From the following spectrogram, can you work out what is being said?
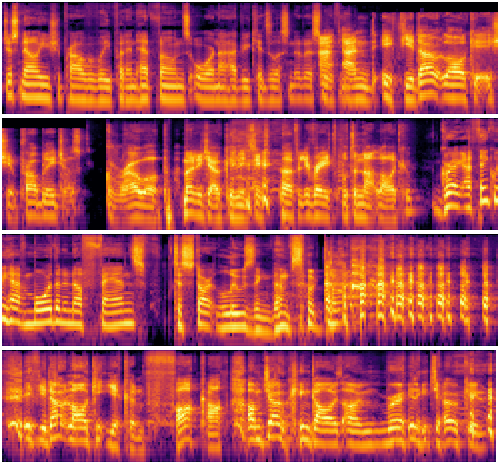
just know you should probably put in headphones or not have your kids listen to this with you. and if you don't like it, you should probably just grow up. I'm only joking. It's, it's perfectly reasonable to not like. Greg, I think we have more than enough fans to start losing them. So don't. If you don't like it, you can fuck off. I'm joking, guys. I'm really joking.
